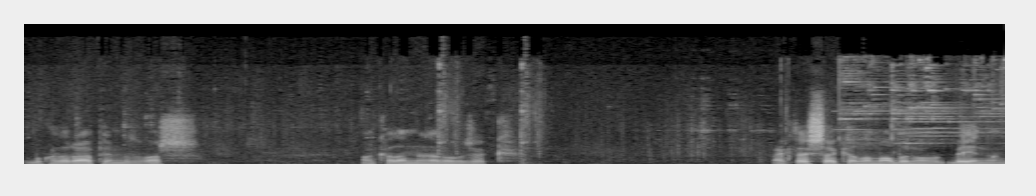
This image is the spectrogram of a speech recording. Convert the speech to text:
Bu kadar AP'miz var. Bakalım neler olacak. Arkadaşlar kanalıma abone olun, beğenin,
